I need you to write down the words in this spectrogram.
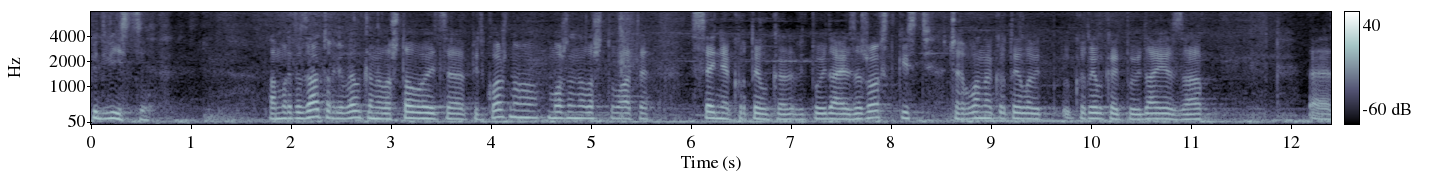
підвісці. Амортизатор і вилка налаштовується під кожного, можна налаштувати. Синя крутилка відповідає за жорсткість, червона крутилка відповідає за е,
